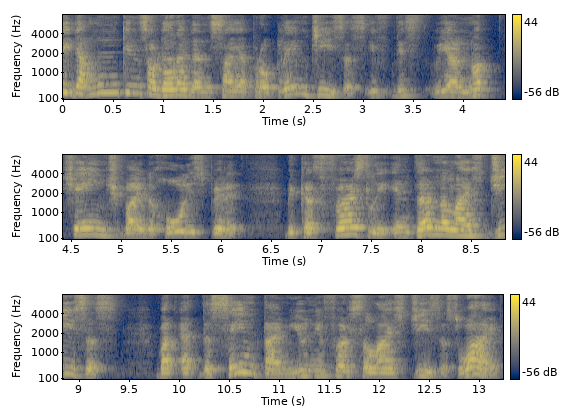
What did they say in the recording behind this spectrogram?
tidak mungkin saudara dan saya proclaim Jesus if this we are not changed by the Holy Spirit. Because firstly, internalize Jesus, but at the same time universalize Jesus. Why?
